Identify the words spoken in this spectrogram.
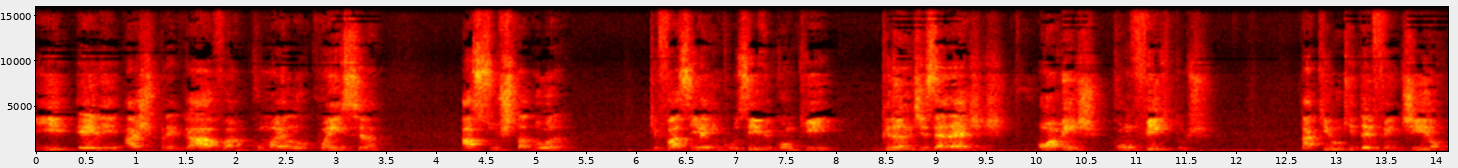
E ele as pregava com uma eloquência assustadora, que fazia inclusive com que grandes hereges, homens convictos daquilo que defendiam,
